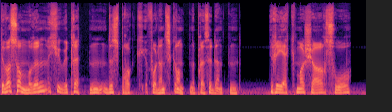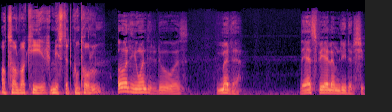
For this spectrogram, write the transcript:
Det var sommeren 2013 det sprakk for den skrantende presidenten. Riek Mashar så at Salwa Kiir mistet kontrollen. All he wanted to do was murder the SPLM leadership.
